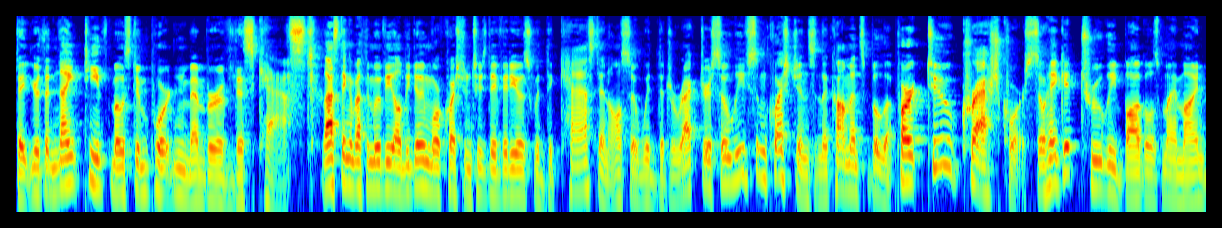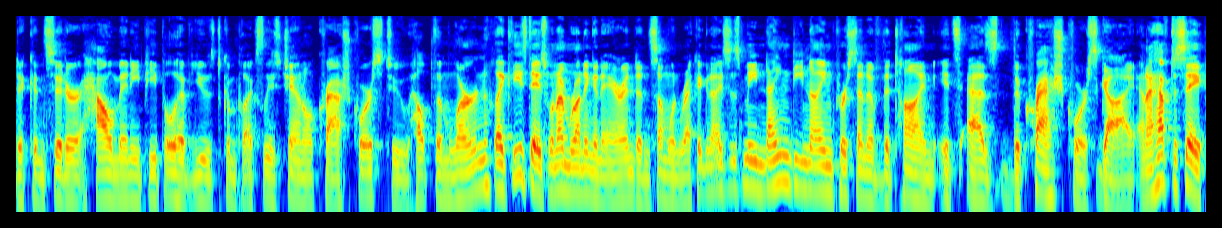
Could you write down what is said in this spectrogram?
that you're the 19th most important member of this cast. Last thing about the movie, I'll be doing more Question Tuesday videos with the cast and also with the director, so leave some questions in the comments below. Part 2, Crash Course. So Hank, it truly boggles my mind to consider how many people have used Complexly's channel Crash Course to help them learn. Like these days, when I'm running an errand and someone recognizes me, 99% of the time it's as the Crash Course guy. And I have to say,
